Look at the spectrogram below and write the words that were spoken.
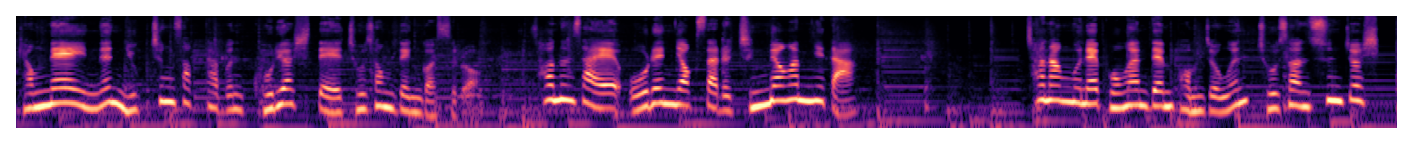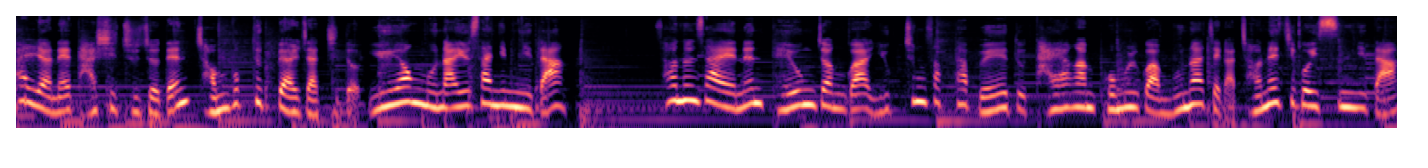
경내에 있는 6층 석탑은 고려시대에 조성된 것으로 선운사의 오랜 역사를 증명합니다. 천왕문에 봉안된 범종은 조선 순조 18년에 다시 주조된 전북특별자치도 유형문화유산입니다. 선운사에는 대웅전과 6층 석탑 외에도 다양한 보물과 문화재가 전해지고 있습니다.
